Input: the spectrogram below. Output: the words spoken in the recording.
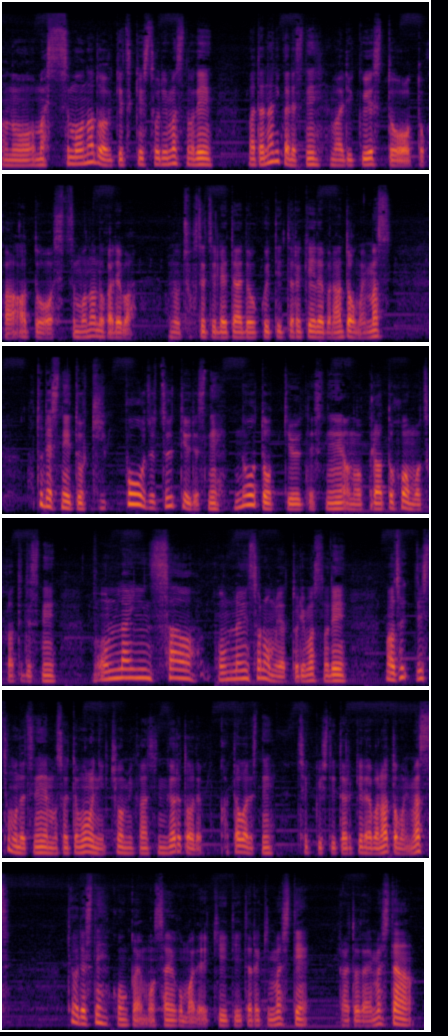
あのまあ、質問などを受付しておりますので、また何かですね、まあ、リクエストとか、あと質問などがあれば、あの直接レターで送っていただければなと思います。とですね、えっと吉方術っていうですね、ノートっていうですね、あのプラットフォームを使ってですね、オンラインサオンラインサロンもやっておりますので、まあ、ぜひともですね、まあ、そういったものに興味関心がある方はですね、チェックしていただければなと思います。ではですね、今回も最後まで聴いていただきまして、ありがとうございました。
